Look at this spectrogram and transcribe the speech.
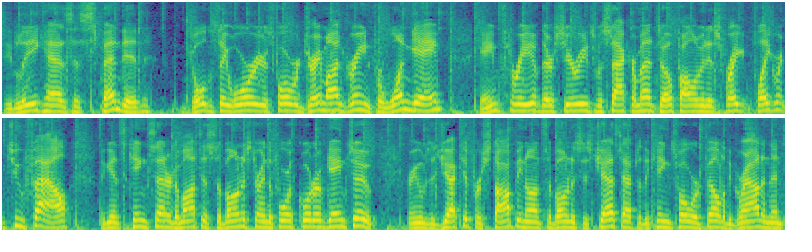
The league has suspended Golden State Warriors forward Draymond Green for one game. Game three of their series with Sacramento following his flagrant two foul against King center Domantas Sabonis during the fourth quarter of Game two. Green was ejected for stomping on Sabonis' chest after the Kings forward fell to the ground and then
